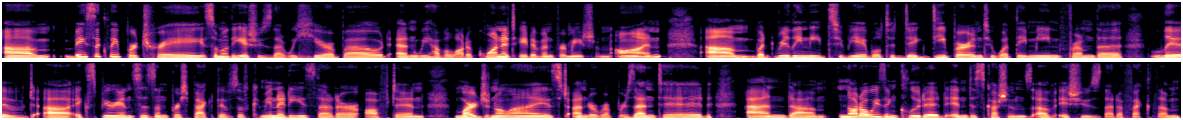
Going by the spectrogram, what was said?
um, basically portray some of the issues that we hear about and we have a lot of quantitative information on, um, but really need to be able to dig deeper into what they mean from the lived uh, experiences and perspectives of communities that are often marginalized, underrepresented, and um, not always included in discussions of issues that affect them.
